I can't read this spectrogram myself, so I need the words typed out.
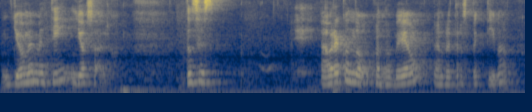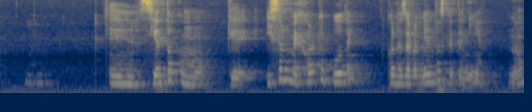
Yo me metí, yo salgo. Entonces, ahora cuando, cuando veo en retrospectiva, eh, siento como que hice lo mejor que pude con las herramientas que tenía, ¿no?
